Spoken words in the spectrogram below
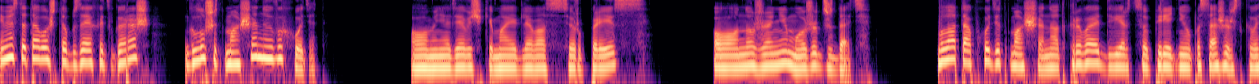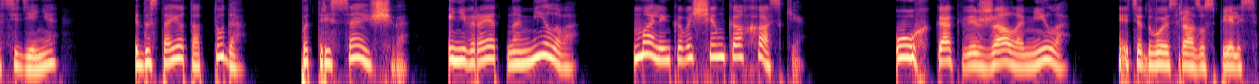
и вместо того, чтобы заехать в гараж, глушит машину и выходит. «А у меня, девочки мои, для вас сюрприз. Он уже не может ждать». Влад обходит машину, открывает дверцу переднего пассажирского сиденья и достает оттуда потрясающего и невероятно милого маленького щенка Хаски. Ух, как визжала Мила! Эти двое сразу спелись.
